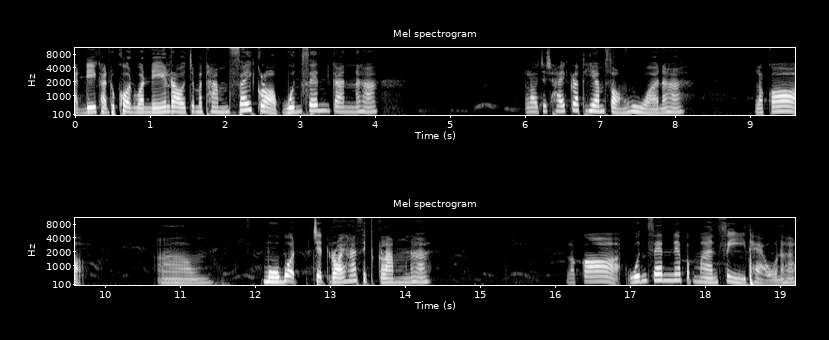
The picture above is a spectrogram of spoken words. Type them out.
สวัสดีค่ะทุกคนวันนี้เราจะมาทำไส้กรอกวุ้นเส้นกันนะคะ เราจะใช้กระเทียมสองหัวนะคะ แล้วก็หมูบด 750 กรัมนะคะ แล้วก็วุ้นเส้นเนี่ยประมาณ 4 แถวนะคะ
